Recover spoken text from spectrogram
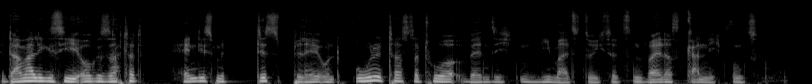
der damalige CEO gesagt hat, Handys mit Display und ohne Tastatur werden sich niemals durchsetzen, weil das kann nicht funktionieren.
